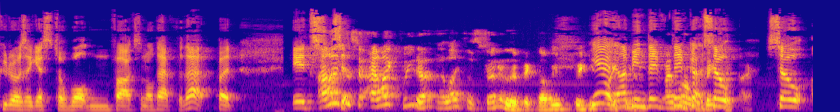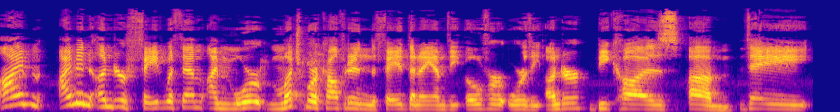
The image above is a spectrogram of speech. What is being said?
kudos I guess to Walton Fox and all that for that, but it's I like this, I like Queta. I like the center they picked up. Yeah, like- I mean they've they've got so so I'm I'm in under fade with them. I'm more much more confident in the fade than I am the over or the under because um they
